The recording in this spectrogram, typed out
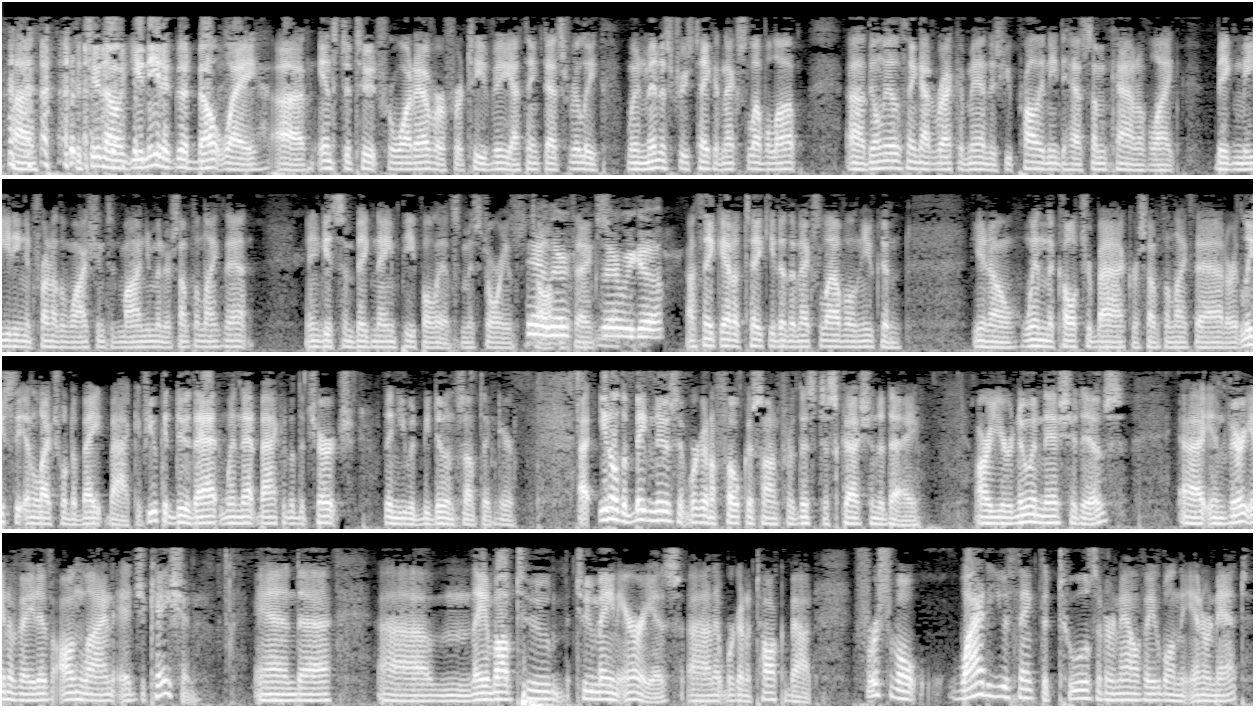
Uh, but you know, you need a good Beltway uh, institute for whatever for TV. I think that's really when ministries take a next level up. Uh, the only other thing I'd recommend is you probably need to have some kind of like big meeting in front of the Washington Monument or something like that and get some big name people and some historians to yeah, talk there, and things. There we go. I think that'll take you to the next level, and you can, you know, win the culture back or something like that, or at least the intellectual debate back. If you could do that, win that back into the church, then you would be doing something here. Uh, you know, the big news that we're going to focus on for this discussion today are your new initiatives uh, in very innovative online education, and uh, um, they involve two two main areas uh, that we're going to talk about. First of all, why do you think the tools that are now available on the internet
